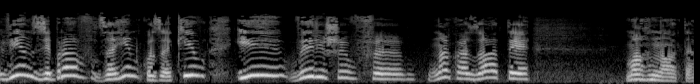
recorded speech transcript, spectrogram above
він зібрав загін козаків і вирішив е, наказати магната.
